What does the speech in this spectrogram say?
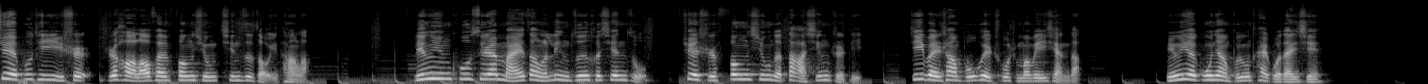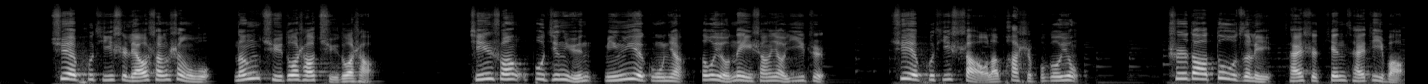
血菩提一事，只好劳烦风兄亲自走一趟了。凌云窟虽然埋葬了令尊和先祖，却是风兄的大兴之地，基本上不会出什么危险的。明月姑娘不用太过担心。血菩提是疗伤圣物，能取多少取多少。秦霜、步惊云、明月姑娘都有内伤要医治，血菩提少了怕是不够用。吃到肚子里才是天才地宝，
